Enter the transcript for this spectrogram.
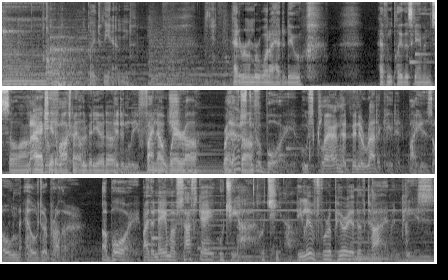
Uh, play to the end. Had to remember what I had to do. Haven't played this game in so long. Land I actually had to watch my other video to find out where, uh, where I There left stood off. a boy whose clan had been eradicated by his own elder brother. A boy by the name of Sasuke Uchiha. Uchiha. He lived for a period of time in peace.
